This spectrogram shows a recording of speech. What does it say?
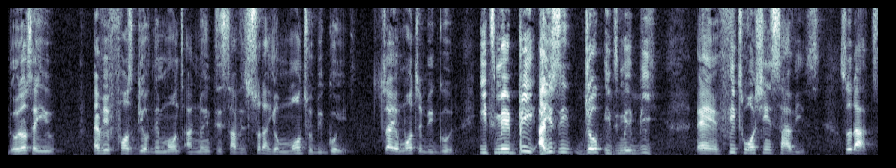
They will just say you every first day of the month anointing service so that your month will be good. So your month will be good. It may be, are you seeing Job? It may be a feet washing service. So that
